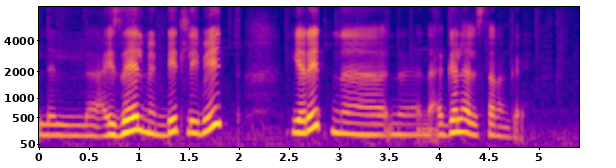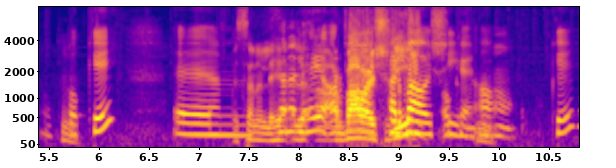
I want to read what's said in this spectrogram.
للعزال من بيت لبيت يا ريت ن- نأجلها للسنة الجاية. okay؟ آم، السنة اللي هي السنة اللي هي 24 24 okay آه آه okay. آه، شوية.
